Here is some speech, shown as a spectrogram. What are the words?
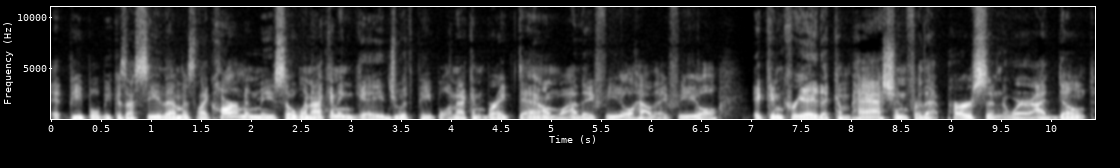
at people because I see them as like harming me. So when I can engage with people and I can break down why they feel how they feel, it can create a compassion for that person to where I don't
